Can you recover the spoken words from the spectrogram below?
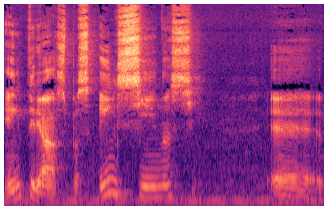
entre aspas, ensina-se é,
